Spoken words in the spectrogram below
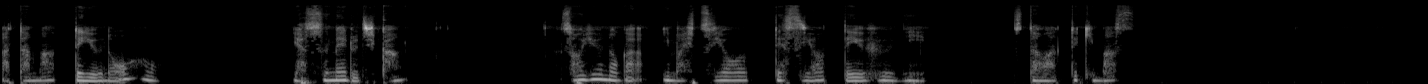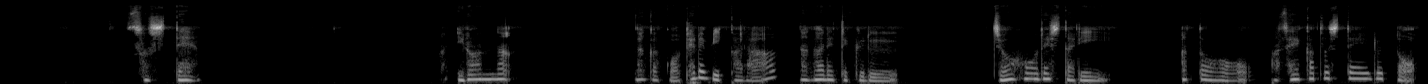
頭っていうのを休める時間、そういうのが今必要ですよっていうふうに伝わってきます。そして、いろんな、なんかこう、テレビから流れてくる情報でしたり、あと、まあ、生活していると、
